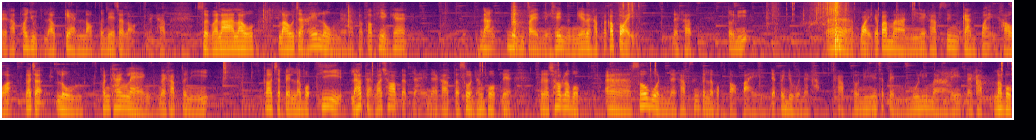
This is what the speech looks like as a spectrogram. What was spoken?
นะครับพอหยุดแล้วแกนล็อกตัวเนี้ยจะล็อกนะครับส่วนเวลาเราเราจะให้ลงนะครับแล้วก็เพียงแค่ดังดึงไปอย่างเช่นอย่างนี้ยนะครับ แล้วก็ปล่อยนะครับ ตัวนี้ปล่อยก็ประมาณนี้นะครับ ซึ่งการปล่อยเขาอะก็จะลงค่อนข้างแรงนะครับ ตัวนี้ ก็จะเป็นระบบที่แล้วแต่ว่าชอบแบบไหนนะครับแต่ส่วนทั้งผมเนี่ยเราจะชอบระบบอ่าโซ่วนนะครับซึ่งเป็นระบบต่อไปเดี๋ยวไปดูนะครับครับตัวนี้จะเป็นมูลี่ไม้นะครับระบบ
